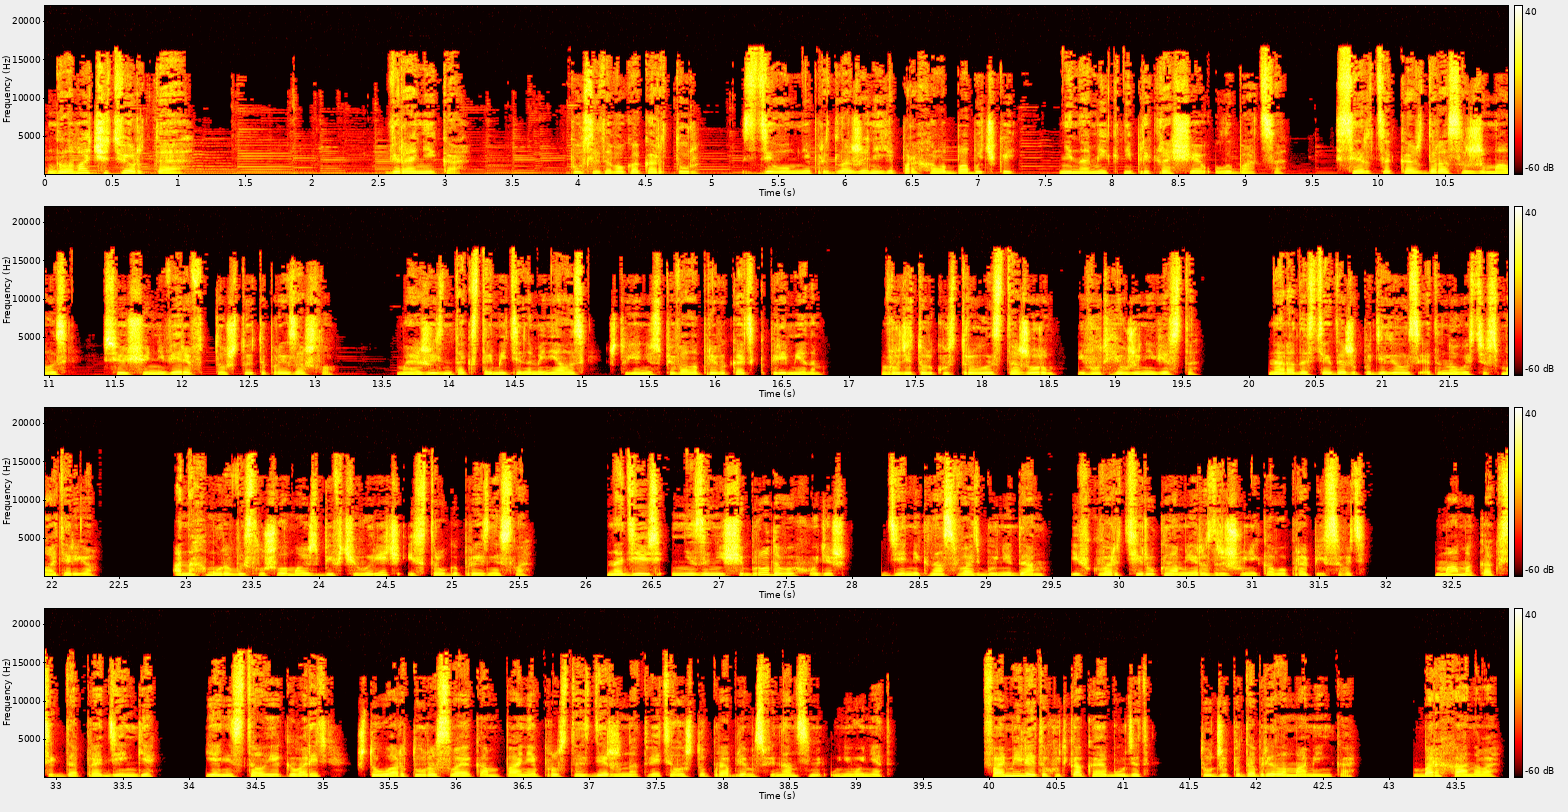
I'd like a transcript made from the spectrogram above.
Глава четвертая. Вероника. После того, как Артур сделал мне предложение, я порхала бабочкой, ни на миг не прекращая улыбаться. Сердце каждый раз сжималось, все еще не веря в то, что это произошло. Моя жизнь так стремительно менялась, что я не успевала привыкать к переменам. Вроде только устроилась стажером, и вот я уже невеста. На радостях даже поделилась этой новостью с матерью. Она хмуро выслушала мою сбивчивую речь и строго произнесла. «Надеюсь, не за нищеброда выходишь?» Денег на свадьбу не дам, и в квартиру к нам не разрешу никого прописывать. Мама, как всегда, про деньги. Я не стал ей говорить, что у Артура своя компания, просто сдержанно ответила, что проблем с финансами у него нет. Фамилия-то хоть какая будет, тут же подобрела маменька. Барханова.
